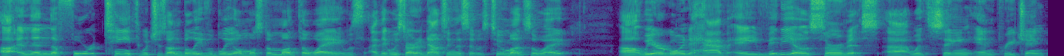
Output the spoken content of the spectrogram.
Uh, and then the 14th, which is unbelievably almost a month away. It was, I think we started announcing this, it was two months away. Uh, we are going to have a video service uh, with singing and preaching.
